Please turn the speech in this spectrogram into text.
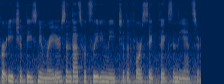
for each of these numerators, and that's what's leading me to the four sig figs in the answer.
